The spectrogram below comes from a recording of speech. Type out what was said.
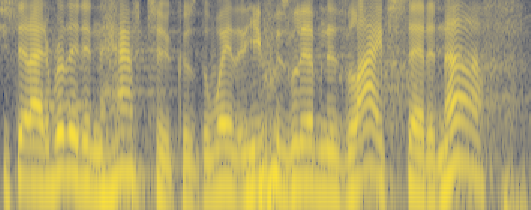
She said, I really didn't have to because the way that he was living his life said enough.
